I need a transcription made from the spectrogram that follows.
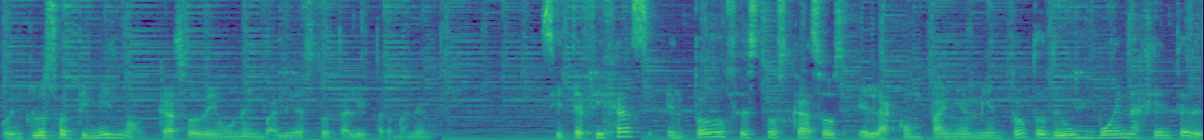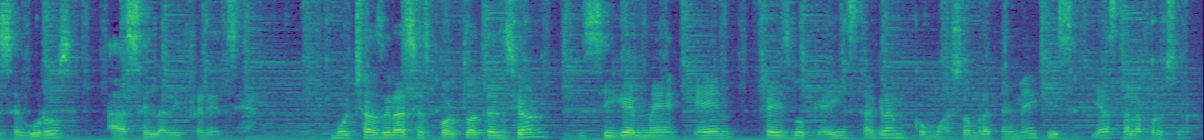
o incluso a ti mismo en caso de una invalidez total y permanente. Si te fijas, en todos estos casos el acompañamiento de un buen agente de seguros hace la diferencia. Muchas gracias por tu atención, sígueme en Facebook e Instagram como AsombraTMX y hasta la próxima.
